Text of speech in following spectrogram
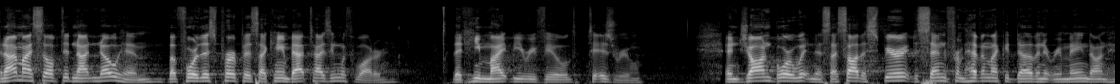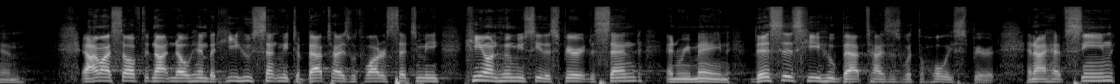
And I myself did not know him, but for this purpose I came baptizing with water, that he might be revealed to Israel. And John bore witness. I saw the Spirit descend from heaven like a dove, and it remained on him. I myself did not know him, but he who sent me to baptize with water said to me, He on whom you see the Spirit descend and remain, this is he who baptizes with the Holy Spirit. And I have seen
